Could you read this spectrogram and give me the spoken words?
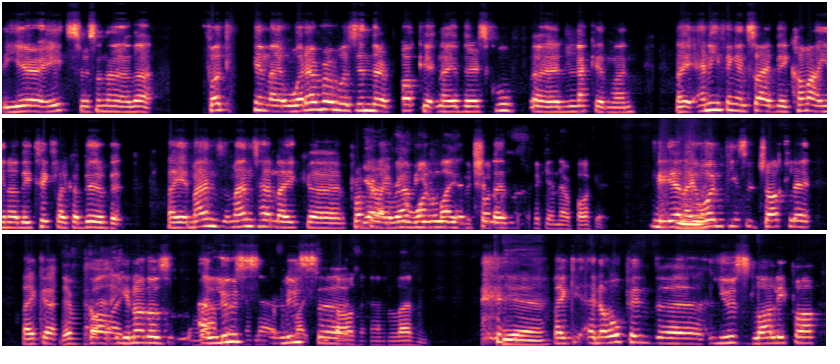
the year eights or something like that. Fucking like whatever was in their pocket, like their school uh, jacket, man. Like anything inside, they come out, you know, they take like a bit of it. Like man's man's had like uh, proper Yeah, like, like one ravioli bite of a and shit like chocolate in their pocket. yeah, like Mm. one piece of chocolate, like uh, They've got like you know those a loose, in there a from, loose, like, uh, 2011. Yeah. like an opened uh, used lollipop,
